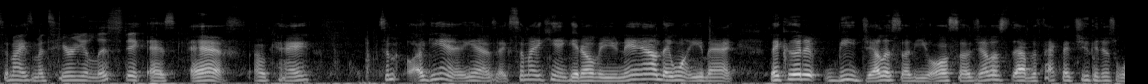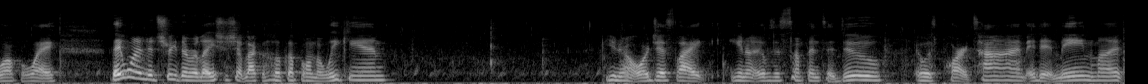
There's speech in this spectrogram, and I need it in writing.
Somebody's materialistic as F, okay? Some again, yeah, it's like somebody can't get over you now. They want you back. They could be jealous of you also, jealous of the fact that you could just walk away. They wanted to treat the relationship like a hookup on the weekend, you know, or just like, you know, it was just something to do. It was part time. It didn't mean much.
